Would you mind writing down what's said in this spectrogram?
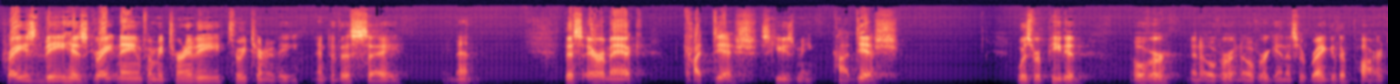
Praised be his great name from eternity to eternity. And to this say, Amen. This Aramaic Kaddish, excuse me, Kaddish, was repeated over and over and over again as a regular part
